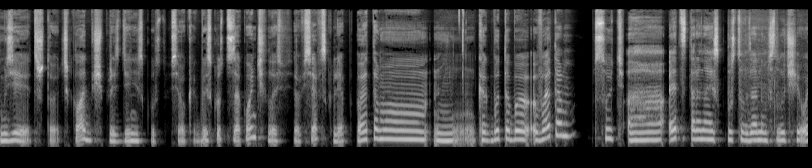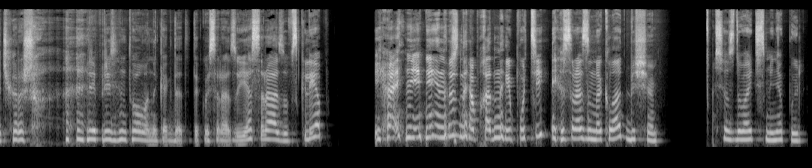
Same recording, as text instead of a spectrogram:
Музей — это что? Это же кладбище произведения искусства. Все, как бы искусство закончилось, все, все в склеп. Поэтому как будто бы в этом суть. А, эта сторона искусства в данном случае очень хорошо репрезентована, когда ты такой сразу. Я сразу в склеп, я, не, не нужны обходные пути. Я сразу на кладбище. Все, сдувайте с меня пыль.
